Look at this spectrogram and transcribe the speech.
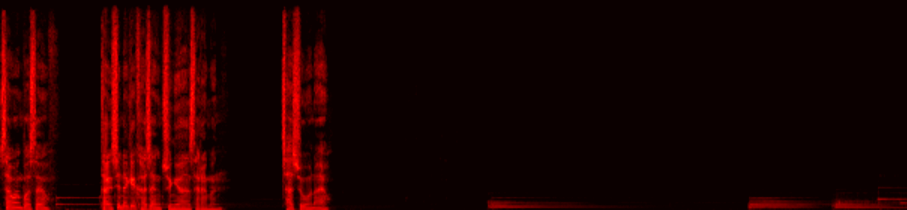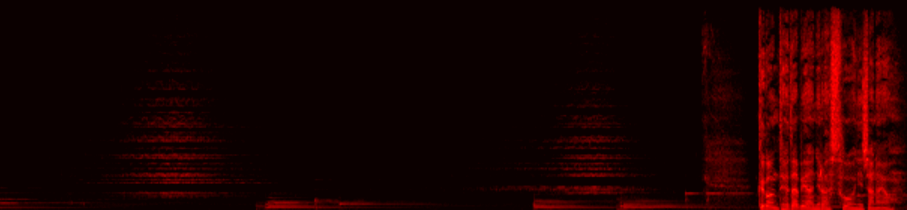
상황 봐서요. 당신에게 가장 중요한 사람은 자주 오나요? 그건 대답이 아니라 소원이잖아요.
